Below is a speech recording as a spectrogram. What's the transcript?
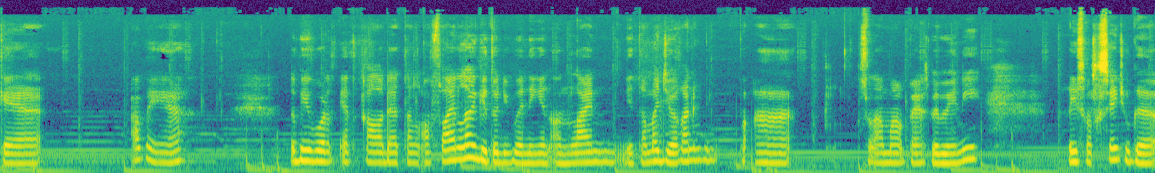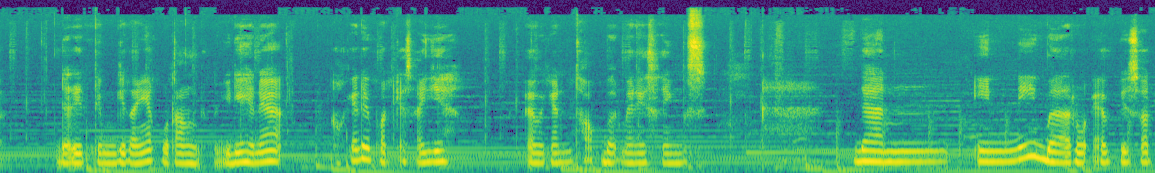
kayak apa ya lebih worth it kalau datang offline lah gitu dibandingin online ditambah juga kan uh, selama PSBB ini resource-nya juga dari tim kitanya kurang gitu. jadi akhirnya oke okay deh podcast aja and we can talk about many things dan ini baru episode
